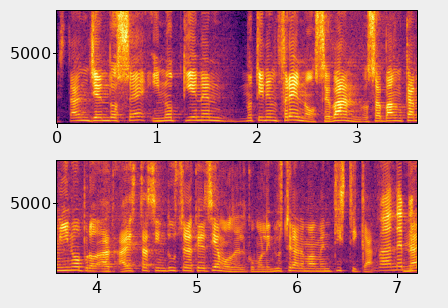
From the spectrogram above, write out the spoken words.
están yéndose y no tienen, no tienen freno, se van, o sea, van camino a, a estas industrias que decíamos, del- como la industria armamentística. Van de Nadie-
